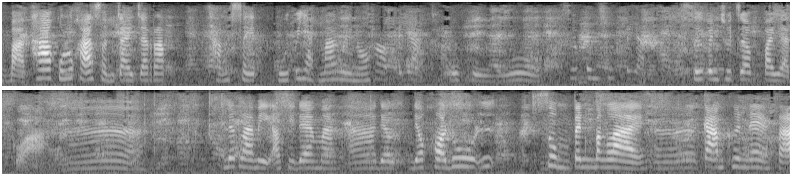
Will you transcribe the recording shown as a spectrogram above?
1,290 บาท ถ้าคุณลูกค้าสนใจจะรับ ทั้งเซตอุ้ยประหยัดมากเลยเนาะค่ะประหยัดค่ะโอ้โหซื้อเป็นชุดประหยัดค่ะซื้อเป็นชุดจะประหยัดกว่าอ่าเลือกลายมาอีกเอาสีแดงมาอ่าเดี๋ยวเดี๋ยวขอดูสุ่มเป็นบางลายอ่ากล้ามขึ้นแน่ค่ะ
